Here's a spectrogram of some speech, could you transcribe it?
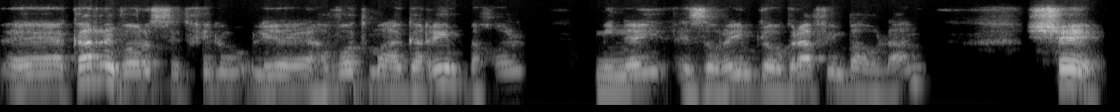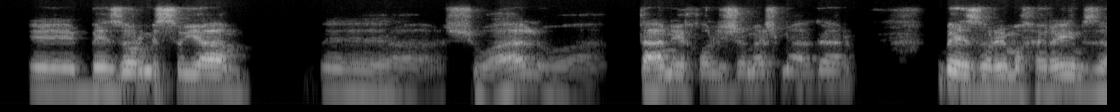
ו carnivores התחילו להוות מאגרים בכל מיני אזורים גיאוגרפיים בעולם שבאזור מסוים השועל או הטן יכול לשמש מאגר באזורים אחרים זה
